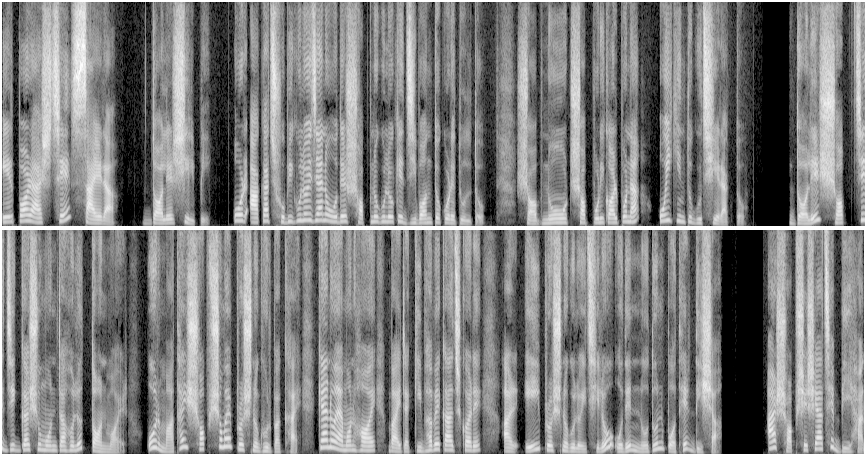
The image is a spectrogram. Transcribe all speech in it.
এরপর আসছে সায়রা, দলের শিল্পী। ওর আঁকা ছবিগুলোই যেন ওদের স্বপ্নগুলোকে জীবন্ত করে তুলত। সব নোট, সব পরিকল্পনা ওই কিন্তু গুছিয়ে রাখত। দলের সবচেয়ে জিজ্ঞাসু মনটা হল তন্ময়ের। ওর মাথায় সবসময় প্রশ্ন ঘুরপাক খায়, কেন এমন হয় বা এটা কীভাবে কাজ করে? আর এই প্রশ্নগুলোই ছিল ওদের নতুন পথের দিশা। আর সবশেষে আছে বিহান।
